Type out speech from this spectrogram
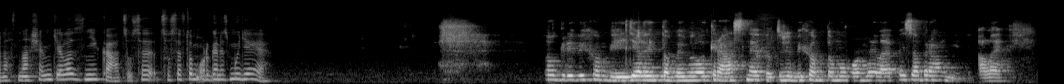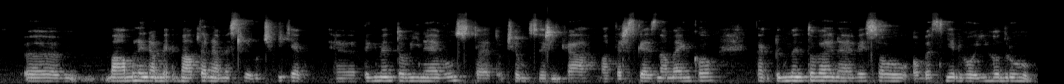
na našem těle vzniká? Co se, co se v tom organismu děje? To, kdybychom věděli, to by bylo krásné, protože bychom tomu mohli lépe zabránit. Ale uh, mám-li na, máte na mysli určitě Eh, pigmentový névus, to je to, čemu se říká mateřské znamenko, tak pigmentové névy jsou obecně dvojího druhu.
